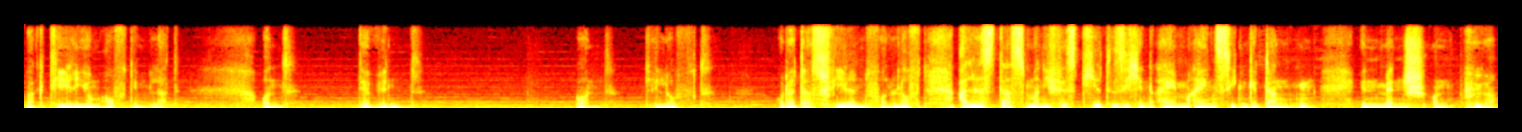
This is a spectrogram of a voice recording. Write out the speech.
Bakterium auf dem Blatt und der Wind und die Luft oder das Fehlen von Luft, alles das manifestierte sich in einem einzigen Gedanken in Mensch und Pür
